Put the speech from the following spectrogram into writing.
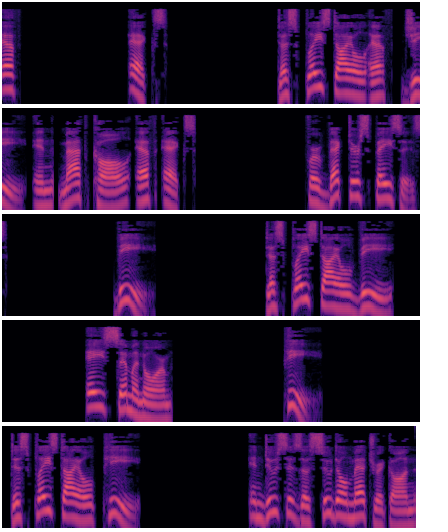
f x display style f g in math call f x. For vector spaces. V. Display style v. A seminorm. P. Display style p. Induces a pseudometric on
